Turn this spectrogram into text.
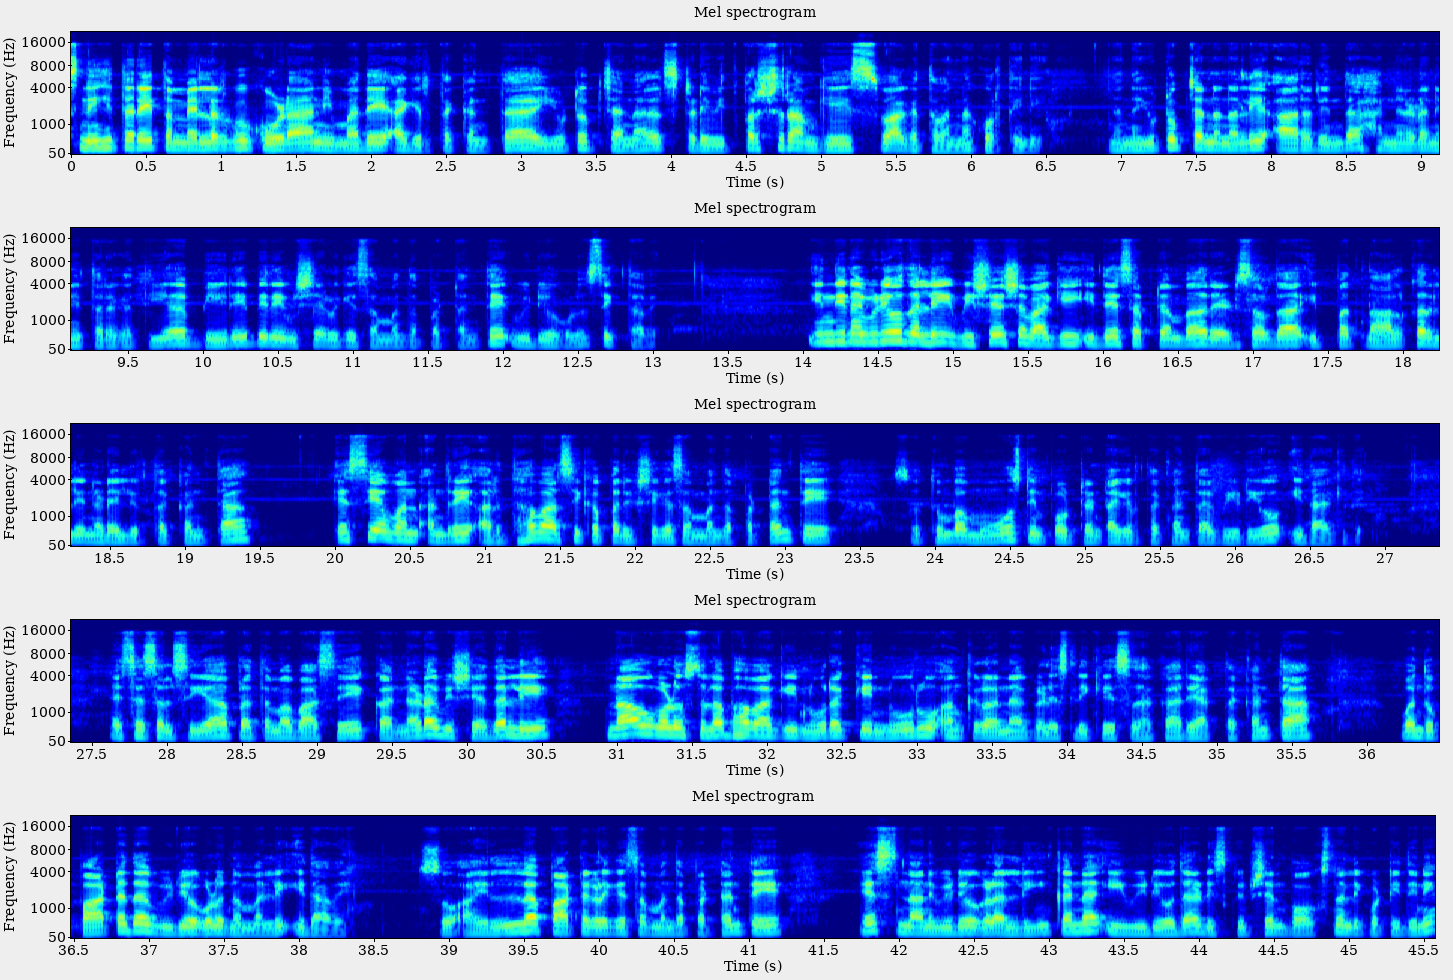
ಸ್ನೇಹಿತರೆ, ತಮ್ಮೆಲ್ಲರಿಗೂ ಕೂಡ ನಿಮ್ಮದೇ ಆಗಿರ್ತಕ್ಕಂಥ ಯೂಟ್ಯೂಬ್ ಚಾನಲ್ ಸ್ಟಡಿ ವಿತ್ ಪರಶುರಾಮ್ಗೆ ಸ್ವಾಗತವನ್ನು ಕೋರ್ತೀನಿ. ನನ್ನ ಯೂಟ್ಯೂಬ್ ಚಾನಲ್ನಲ್ಲಿ ಆರರಿಂದ ಹನ್ನೆರಡನೇ ತರಗತಿಯ ಬೇರೆ ಬೇರೆ ವಿಷಯಗಳಿಗೆ ಸಂಬಂಧಪಟ್ಟಂತೆ ವಿಡಿಯೋಗಳು ಸಿಗ್ತವೆ. ಇಂದಿನ ವಿಡಿಯೋದಲ್ಲಿ ವಿಶೇಷವಾಗಿ ಇದೇ ಸೆಪ್ಟೆಂಬರ್ ಎರಡು ಸಾವಿರದ ಇಪ್ಪತ್ತ್ನಾಲ್ಕರಲ್ಲಿ ನಡೆಯಲಿರ್ತಕ್ಕಂಥ ಎಸ್ ಎ ಒನ್ ಅಂದರೆ ಅರ್ಧವಾರ್ಷಿಕ ಪರೀಕ್ಷೆಗೆ ಸಂಬಂಧಪಟ್ಟಂತೆ ಸೊ ತುಂಬ ಮೋಸ್ಟ್ ಇಂಪಾರ್ಟೆಂಟ್ ಆಗಿರ್ತಕ್ಕಂಥ ವಿಡಿಯೋ ಇದಾಗಿದೆ. ಎಸ್ ಎಸ್ ಪ್ರಥಮ ಭಾಷೆ ಕನ್ನಡ ವಿಷಯದಲ್ಲಿ ನಾವುಗಳು ಸುಲಭವಾಗಿ ನೂರಕ್ಕೆ ನೂರು ಅಂಕಗಳನ್ನು ಗಳಿಸಲಿಕ್ಕೆ ಸಹಕಾರಿ ಆಗ್ತಕ್ಕಂಥ ಒಂದು ಪಾಠದ ವಿಡಿಯೋಗಳು ನಮ್ಮಲ್ಲಿ ಇದ್ದಾವೆ ಸೊ, ಆ ಎಲ್ಲ ಪಾಠಗಳಿಗೆ ಸಂಬಂಧಪಟ್ಟಂತೆ ಎಸ್, ನಾನು ವಿಡಿಯೋಗಳ ಲಿಂಕನ್ನು ಈ ವಿಡಿಯೋದ ಡಿಸ್ಕ್ರಿಪ್ಷನ್ ಬಾಕ್ಸ್ನಲ್ಲಿ ಕೊಟ್ಟಿದ್ದೀನಿ.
